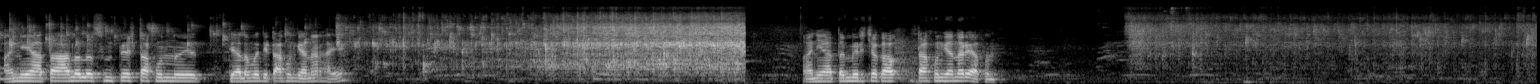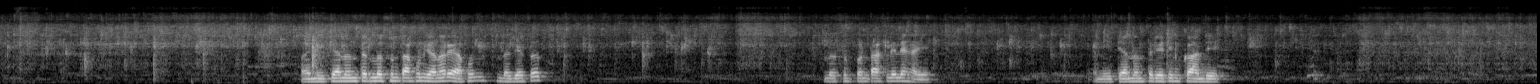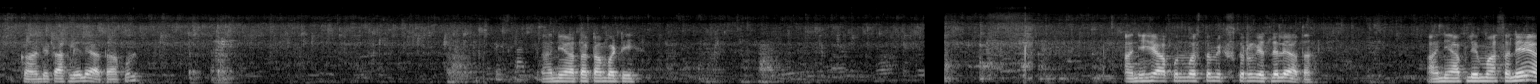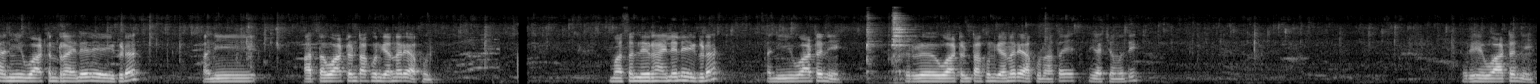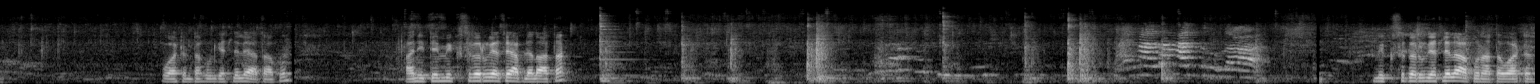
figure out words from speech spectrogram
आणि आता आलं लसूण पेस्ट टाकून तेलामध्ये टाकून घेणार आहे. आणि आता मिरच्या का टाकून घेणार आहे आपण. आणि त्यानंतर लसूण टाकून घेणार आहे आपण लगेचच. लसूण पण टाकलेले आहे. आणि त्यानंतर येतील कांदे. कांदे टाकलेले आता आपण. आणि आता टमाटे. आणि हे आपण मस्त मिक्स करून घेतलेले आहे आता. आणि आपले मसाले आणि वाटण राहिलेले आहे इकडं. आणि आता वाटण टाकून घेणार आहे आपण. मसाले राहिलेले आहे इकडं आणि वाटण आहे. तर वाटण टाकून घेणार आहे आपण आता याच्यामध्ये. तर हे वाटण आहे. वाटण टाकून घेतलेलं आहे आता आपण. आणि ते मिक्स करून घ्यायचं आहे आपल्याला आता. मिक्स करून घेतलेलं आपण आता वाटण.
